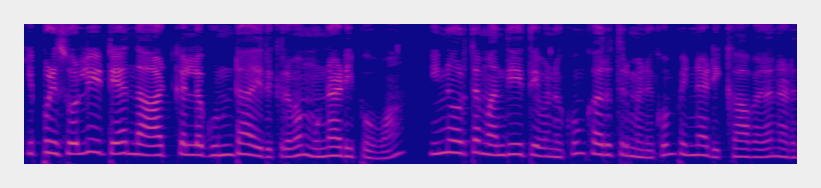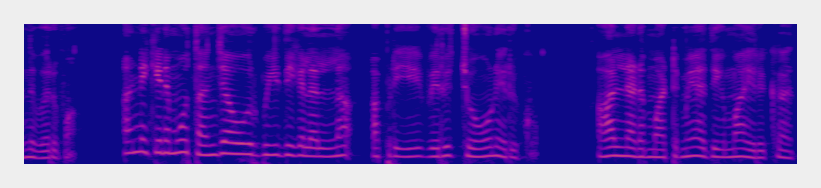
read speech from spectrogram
இப்படி சொல்லிட்டே அந்த ஆட்கள்ல குண்டா இருக்கிறவன் முன்னாடி போவான். இன்னொருத்தன் வந்தியத்தேவனுக்கும் கருத்திருமனுக்கும் பின்னாடி காவலா நடந்து வருவான். அன்னைக்கு என்னமோ தஞ்சாவூர் வீதிகள் எல்லாம் அப்படியே வெறிச்சோன்னு இருக்கும். ஆள் நடமாட்டமே அதிகமா இருக்காது.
